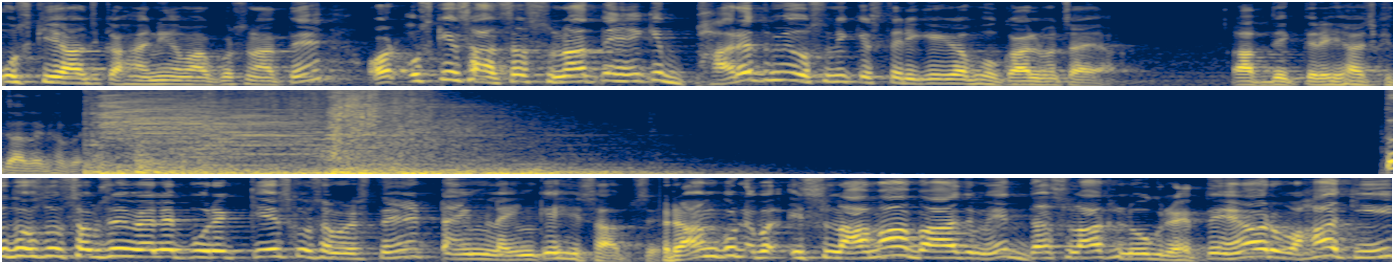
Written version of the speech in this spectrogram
उसकी आज कहानी हम आपको सुनाते हैं और उसके साथ साथ सुनाते हैं कि भारत में उसने किस तरीके का भोकाल मचाया। आप देखते रहिए आज की ताज़ा खबर। तो दोस्तों, सबसे पहले पूरे केस को समझते हैं टाइमलाइन के हिसाब से। रामकुंड इस्लामाबाद में 10 लाख लोग रहते हैं और वहाँ की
